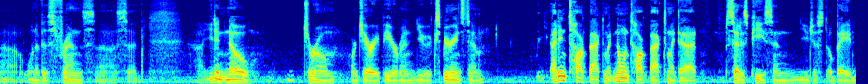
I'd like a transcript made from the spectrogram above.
uh, one of his friends uh, said, uh, You didn't know Jerome or Jerry Peterman, you experienced him. I didn't talk back to my, no one talked back to my dad, said his piece, and you just obeyed.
